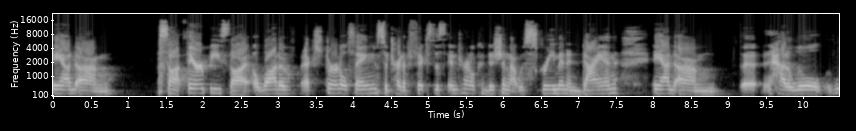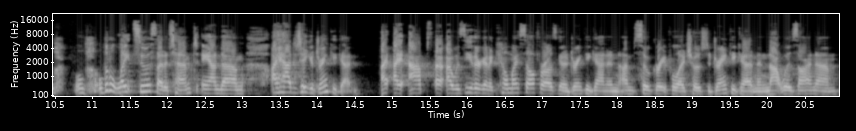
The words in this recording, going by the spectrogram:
And, um, sought therapy, sought a lot of external things to try to fix this internal condition that was screaming and dying. And, um, uh, had a little, a little late suicide attempt and, um, I had to take a drink again. I, I, I was either going to kill myself or I was going to drink again, and I'm so grateful I chose to drink again. And that was on um,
